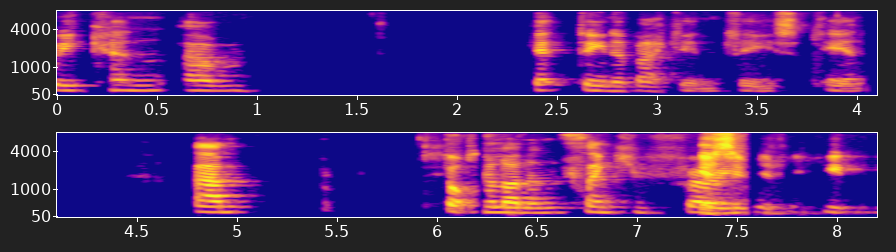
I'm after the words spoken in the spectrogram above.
we can um, get Dina back in, please, Ian? Um, Dr. Lunnan, thank you very yes, if,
